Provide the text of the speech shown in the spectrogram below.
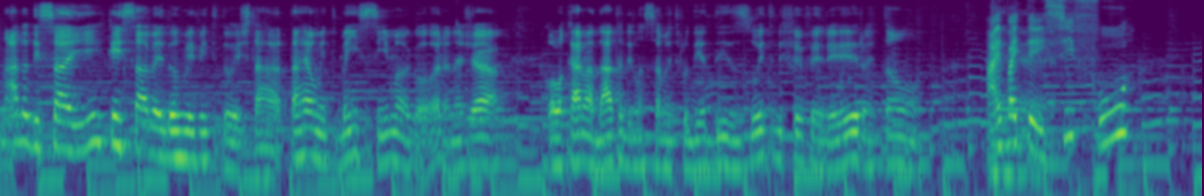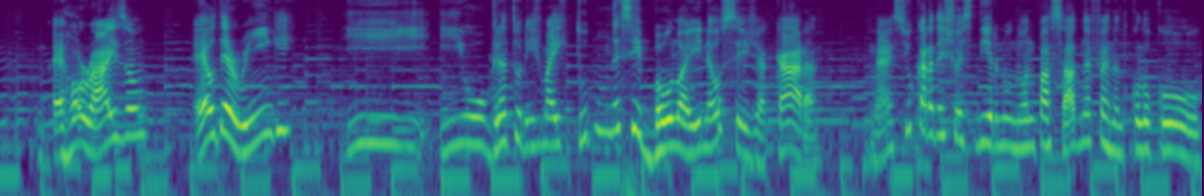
Nada de sair, quem sabe aí 2022. Tá, tá realmente bem em cima agora, né? Já colocaram a data de lançamento no dia 18 de fevereiro, então. Aí é... vai ter Sifu, é Horizon, Elder Ring e, e o Gran Turismo aí, tudo nesse bolo aí, né? Ou seja, cara, né? Se o cara deixou esse dinheiro no, no ano passado, né, Fernando? Colocou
